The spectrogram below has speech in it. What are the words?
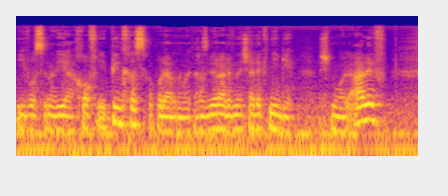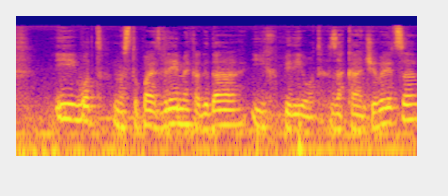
его сыновья Хофни и Пинхас, популярно мы это разбирали в начале книги Шмуэль Алиф. И вот наступает время, когда их период заканчивается,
